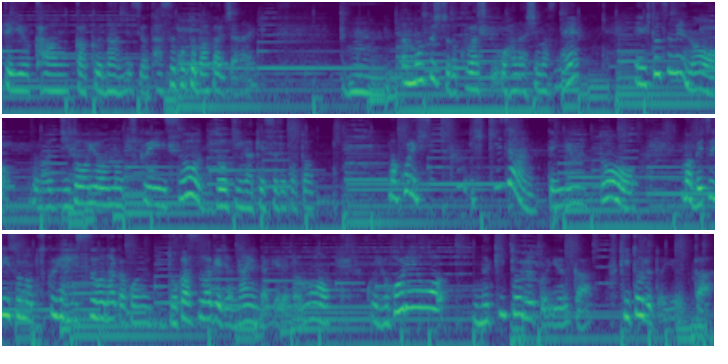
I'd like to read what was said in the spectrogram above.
っていう感覚なんですよ足すことばかりじゃない。うん、もう少しちょっと詳しくお話しますね。えー、1つ目のその児童用の机椅子を雑巾がけすること、まあ、これ引き算っていうと、まあ、別にその机や椅子をなんかこうどかすわけじゃないんだけれどもこう汚れを抜き取るというか拭き取るというか、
